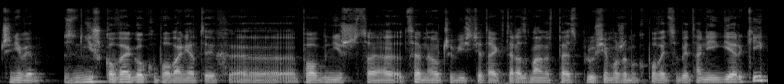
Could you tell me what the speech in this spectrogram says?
czy nie wiem, zniżkowego kupowania tych e, po obniżce ceny oczywiście, tak jak teraz mamy w PS Plusie, możemy kupować sobie taniej gierki,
